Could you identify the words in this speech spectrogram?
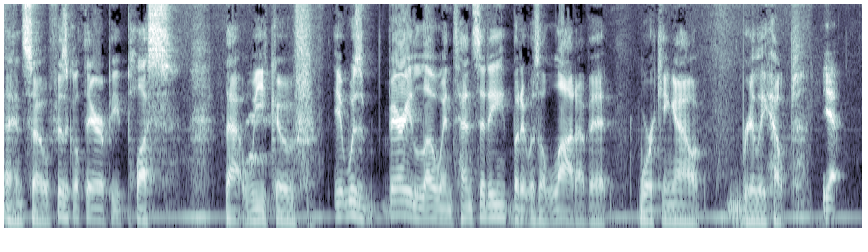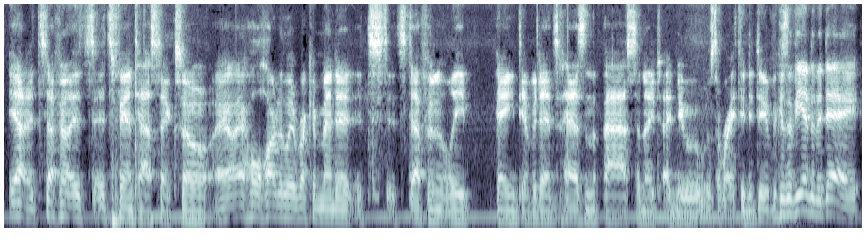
and so physical therapy plus that week of it was very low intensity, but it was a lot of it working out really helped. Yeah. Yeah, it's definitely it's it's fantastic. So I, I wholeheartedly recommend it. It's it's definitely paying dividends. It has in the past, and I, I, knew it was the right thing to do because at the end of the day,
